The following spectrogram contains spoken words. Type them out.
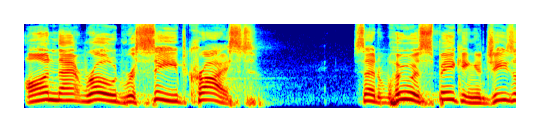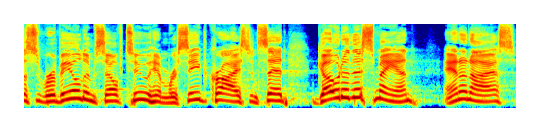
On that road, received Christ said, Who is speaking? And Jesus revealed himself to him, received Christ, and said, Go to this man, Ananias,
